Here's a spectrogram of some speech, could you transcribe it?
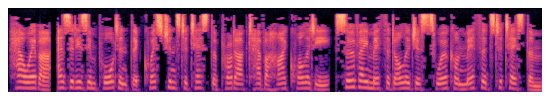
However, as it is important that questions to test the product have a high quality, survey methodologists work on methods to test them.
